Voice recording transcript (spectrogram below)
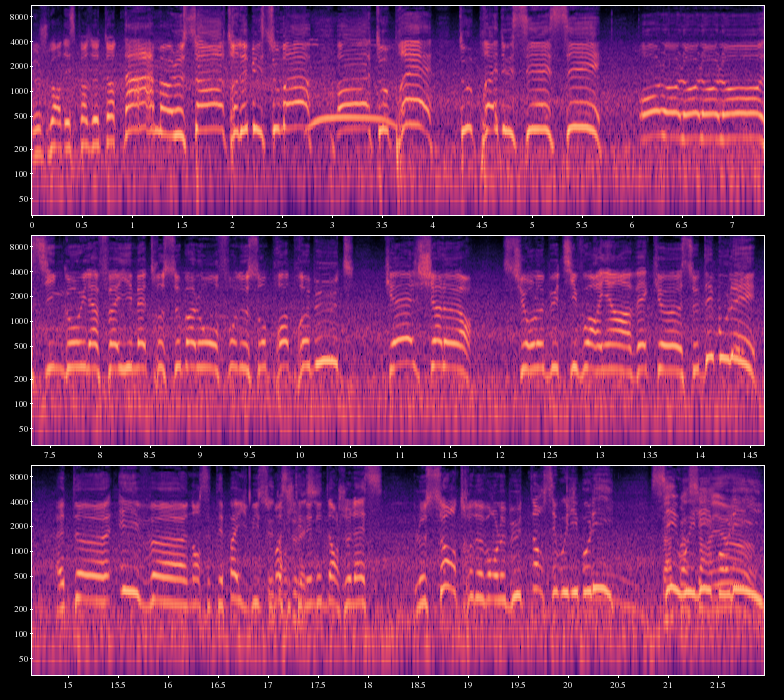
Le joueur d'espace de Tottenham, le centre de Bissouma, oh tout près, tout près du CSC. Oh là là là là, Singo, il a failli mettre ce ballon au fond de son propre but. Quelle chaleur sur le but ivoirien avec euh, ce déboulé de Yves. non, c'était pas Yves Bissouma, c'était. Néné d'Orgelès. Le centre devant le but. Non, c'est Willy Bolly. C'est Willy rien. Bolly.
